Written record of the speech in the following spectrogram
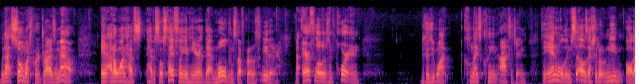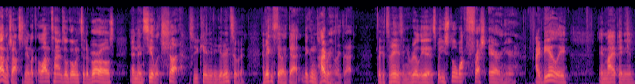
but not so much where it dries them out. And I don't want to have have it so stifling in here that mold and stuff grows either. Now airflow is important because you want nice clean oxygen. The animal themselves actually don't need all that much oxygen. Like a lot of times they'll go into the burrows and then seal it shut so you can't even get into it. And they can stay like that. They can hibernate like that. Like it's amazing. It really is. But you still want fresh air in here. Ideally, in my opinion,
